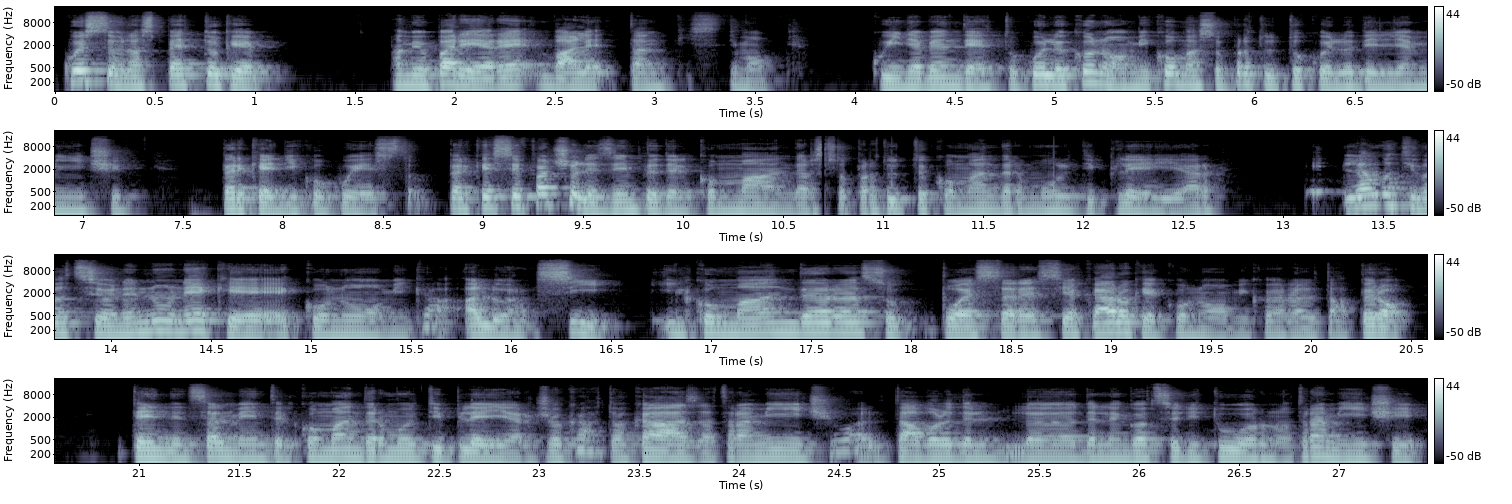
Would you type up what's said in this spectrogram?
Questo è un aspetto che a mio parere vale tantissimo. Quindi abbiamo detto quello economico, ma soprattutto quello degli amici. Perché dico questo? Perché se faccio l'esempio del Commander, soprattutto il Commander multiplayer, la motivazione non è che è economica. Allora, sì, il Commander so- può essere sia caro che economico in realtà, però tendenzialmente il Commander multiplayer giocato a casa tra amici o al tavolo del, del negozio di turno tra amici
